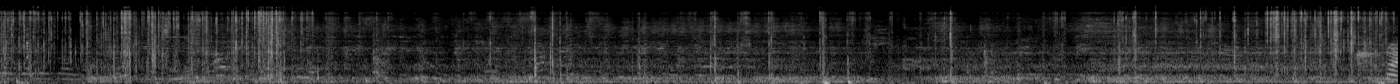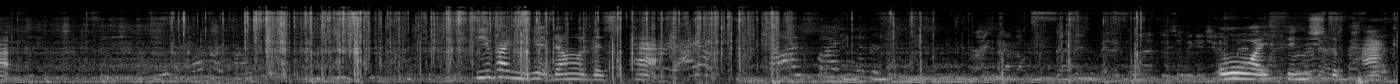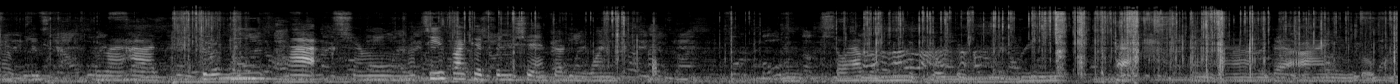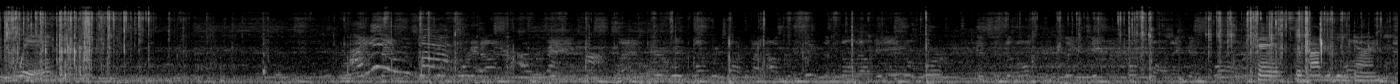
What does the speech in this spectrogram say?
Crap. See if I can get done with this finished the pack at least, and I had three packs remaining. Let's see if I could finish it in 31. And so I have a minute to open three packs, and um, I am going with. Okay, it's about to be done.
